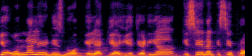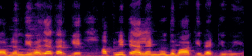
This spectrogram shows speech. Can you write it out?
ਕਿ ਉਹਨਾਂ ਲੇਡੀਜ਼ ਨੂੰ ਅੱਗੇ ਲੈ ਕੇ ਆਈਏ, ਜਿਹੜੀਆਂ ਕਿਸੇ ਨਾ ਕਿਸੇ ਪ੍ਰੋਬਲਮ ਦੀ ਵਜ੍ਹਾ ਕਰਕੇ ਆਪਣੇ ਟੈਲੈਂਟ ਨੂੰ ਦਬਾ ਕੇ ਬੈਠੇ ਹੋਏ ਆ।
